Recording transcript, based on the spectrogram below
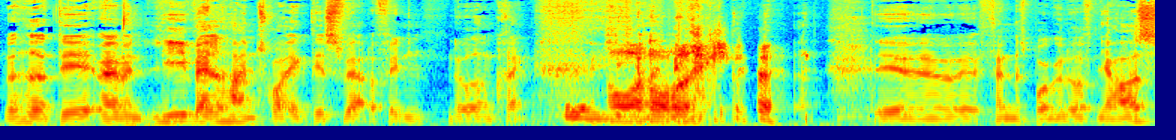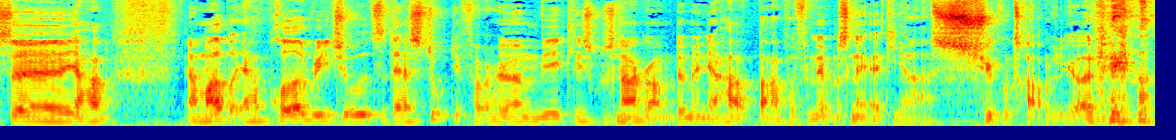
Hvad hedder det? Ja, men lige Valheim tror jeg ikke, det er svært at finde noget omkring. Overhovedet ikke. Det er jo øh, fandme sprunget i luften. Jeg har også, øh, jeg har, jeg har, meget, jeg har prøvet at reach ud til deres studie for at høre, om vi ikke lige skulle snakke om det, men jeg har bare på fornemmelsen af, at de har psykotravlt i øjeblikket.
